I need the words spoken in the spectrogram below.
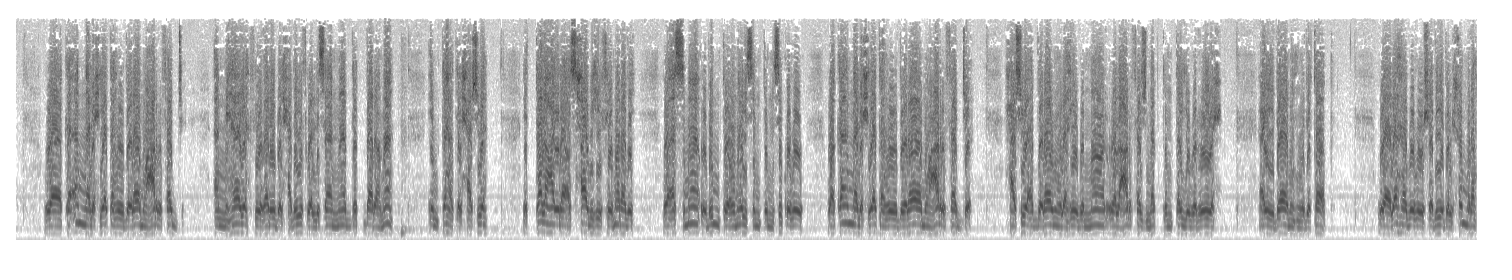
وكأن لحيته ضرام عرفج النهاية في غريب الحديث واللسان مادة درما انتهت الحاشية. اطلع إلى أصحابه في مرضه وأسماء بنت عميس تمسكه وكان لحيته ضرام عرفج. حاشية الضرام لهيب النار والعرفج نبت طيب الريح. عيدانه دقاق. ولهبه شديد الحمرة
